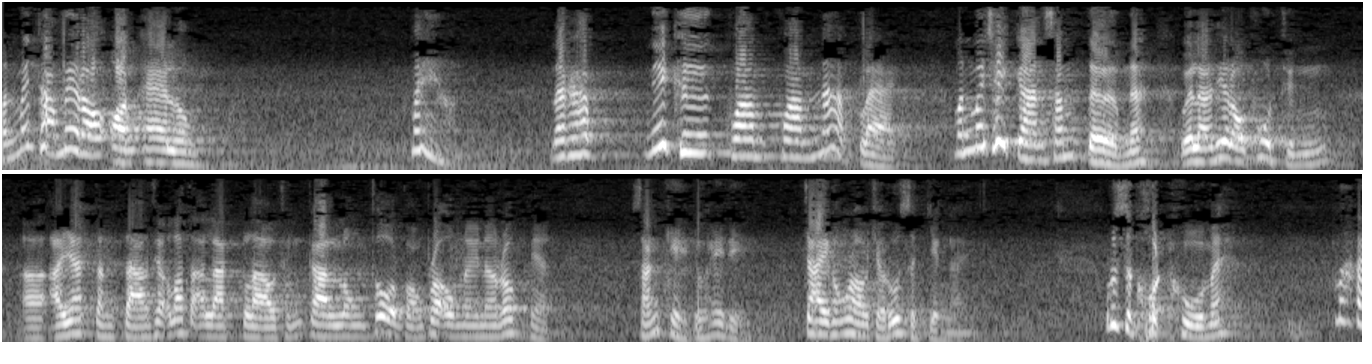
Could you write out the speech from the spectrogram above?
มันไม่ทำให้เราอ่อนแอลง ไม่นะครับ นี่คือความความน่าแปลก มันไม่ใช่การซ้ำเติมนะ เวลาที่เราพูดถึงอายัดต่าง ๆ ที่อัลลอฮฺลากล่าวถึงการลงโทษของพระองค์ในนรกเนี่ย สังเกตดูให้ดี ใจของเราจะรู้สึกยังไง รู้สึกหดหูไหม ไม่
